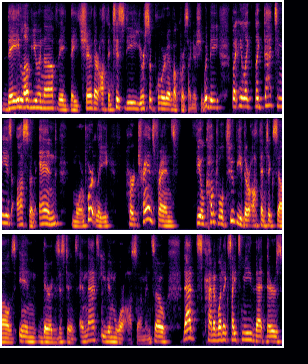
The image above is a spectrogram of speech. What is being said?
they love you enough they they share their authenticity you're supportive. Of course i know she would be but you know like like that to me is awesome. And more importantly her trans friends feel comfortable to be their authentic selves in their existence and that's even more awesome. And so that's kind of what excites me that there's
